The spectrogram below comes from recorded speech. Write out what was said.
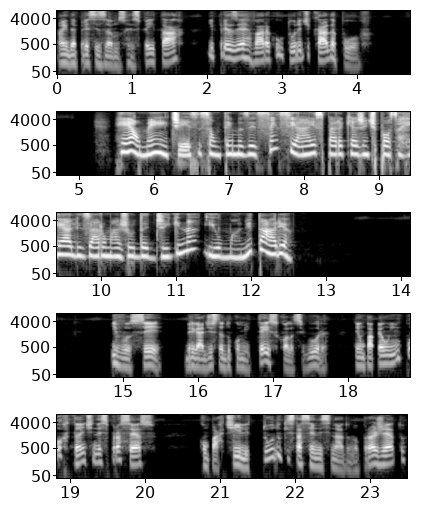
Ainda precisamos respeitar e preservar a cultura de cada povo. Realmente, esses são temas essenciais para que a gente possa realizar uma ajuda digna e humanitária. E você, brigadista do Comitê Escola Segura, tem um papel importante nesse processo. Compartilhe tudo o que está sendo ensinado no projeto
